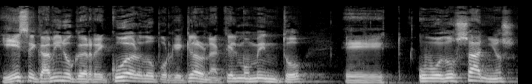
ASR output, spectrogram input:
Y ese camino que recuerdo, porque claro, en aquel momento eh, hubo dos años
